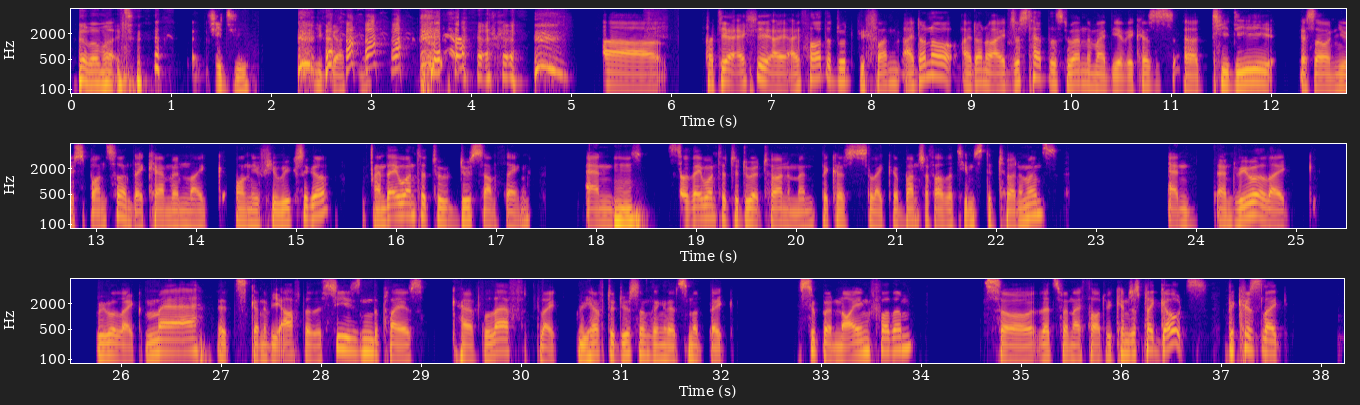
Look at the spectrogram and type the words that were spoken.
Never mind. GG. You got me. Uh, but yeah, actually, I, I thought it would be fun. I don't know. I don't know. I just had this random idea because uh, TD is our new sponsor, and they came in like only a few weeks ago, and they wanted to do something, and Mhm. so they wanted to do a tournament because like a bunch of other teams did tournaments, and and we were like, we were like, meh, it's gonna be after the season. The players have left. Like we have to do something that's not like super annoying for them. So that's when I thought we can just play goats because like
